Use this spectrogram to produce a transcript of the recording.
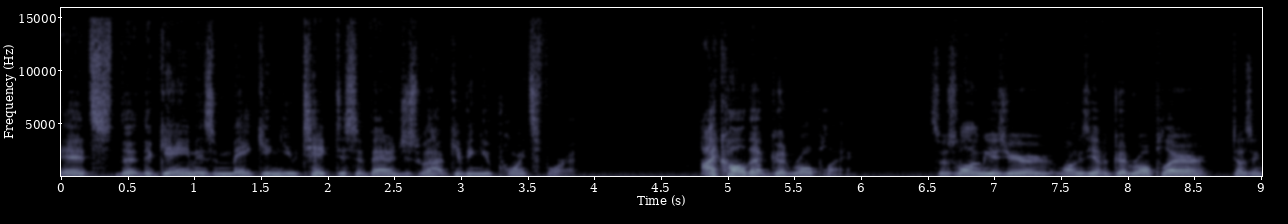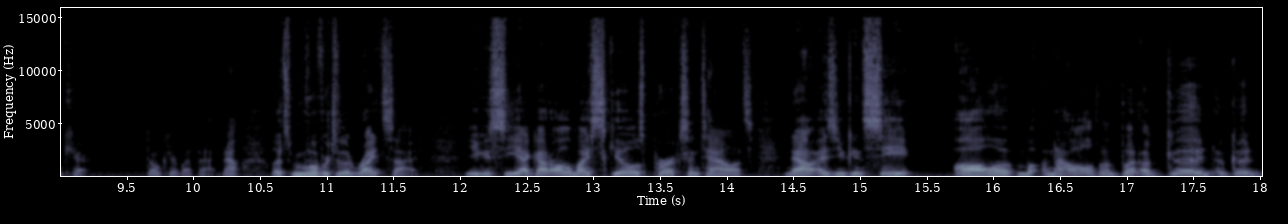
It's the, the game is making you take disadvantages without giving you points for it. I call that good role playing. So as long as you're, as long as you have a good role player, doesn't care. Don't care about that. Now, let's move over to the right side. You can see I got all my skills, perks, and talents. Now, as you can see, all of not all of them, but a good a good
